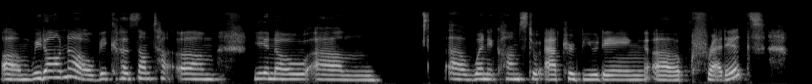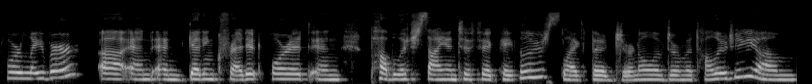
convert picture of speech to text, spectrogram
Um, we don't know because sometimes, um, you know, um, uh, when it comes to attributing uh, credit for labor uh, and and getting credit for it in published scientific papers like the Journal of Dermatology. Um,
